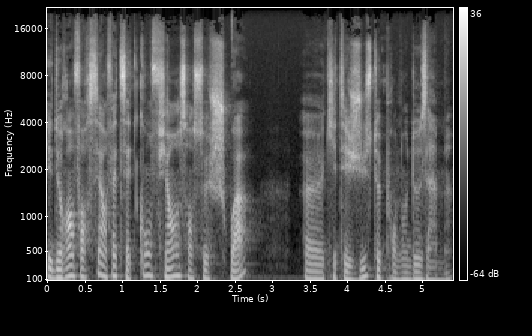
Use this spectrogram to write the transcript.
et de renforcer en fait cette confiance en ce choix euh, qui était juste pour nos deux âmes.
